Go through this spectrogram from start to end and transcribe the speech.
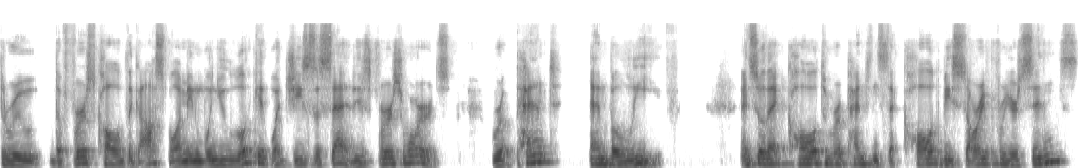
through the first call of the gospel. I mean, when you look at what Jesus said, his first words repent and believe. And so that call to repentance, that call to be sorry for your sins,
